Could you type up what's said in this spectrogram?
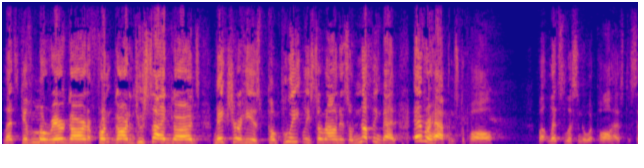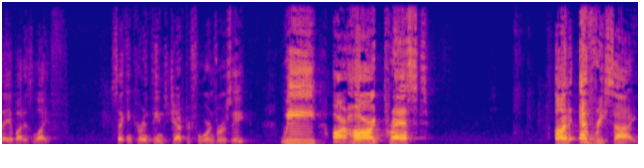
Let's give him a rear guard, a front guard, and two side guards. Make sure he is completely surrounded so nothing bad ever happens to Paul. But let's listen to what Paul has to say about his life. 2 Corinthians chapter 4 and verse 8. We are hard pressed on every side,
